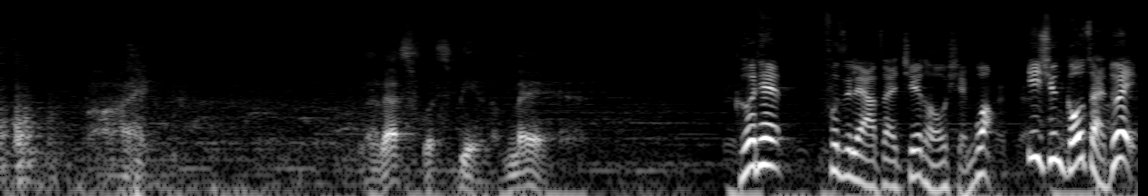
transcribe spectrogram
All right. Now that's what's being a man. 隔天，父子俩在街头闲逛，一群狗仔队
